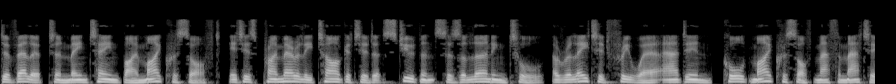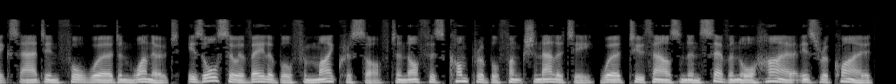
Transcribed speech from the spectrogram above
Developed and maintained by Microsoft, it is primarily targeted at students as a learning tool. A related freeware add-in, called Microsoft Mathematics Add-in for Word and OneNote, is also available from Microsoft and offers comparable functionality. Word 2007 or higher is required.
